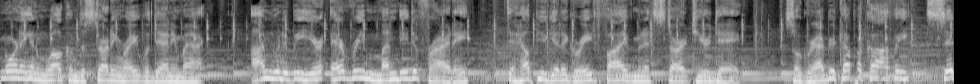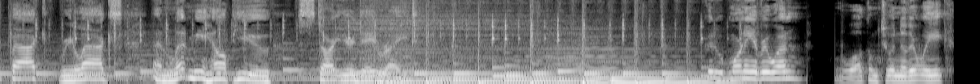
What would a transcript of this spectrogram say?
Good morning and welcome to Starting Right with Danny Mac. I'm going to be here every Monday to Friday to help you get a great five minute start to your day. So grab your cup of coffee, sit back, relax, and let me help you start your day right. Good morning, everyone. Welcome to another week.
